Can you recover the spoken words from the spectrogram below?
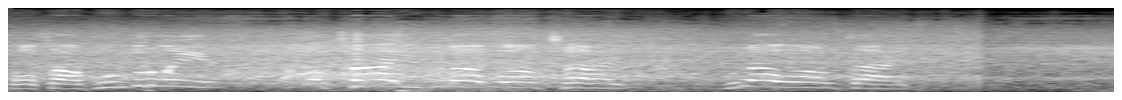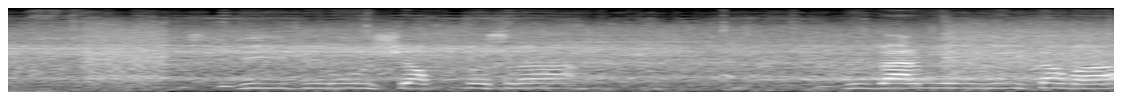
Sosa vurdurmayın. Altay bravo Altay. Bravo Altay. İstediği bir vuruş yapmasına izin vermeyelim dedik ama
